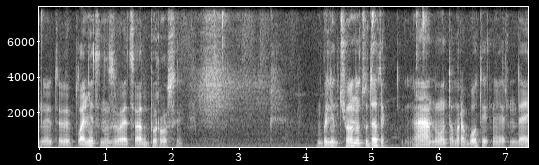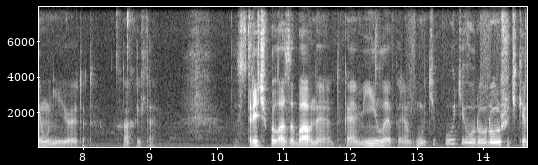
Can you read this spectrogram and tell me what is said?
эта планета называется отбросы. Блин, чё она туда так... А, ну он там работает, наверное, да, и у нее этот хахаль-то. Встреча была забавная, такая милая, прям ути-пути, урурушечки.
